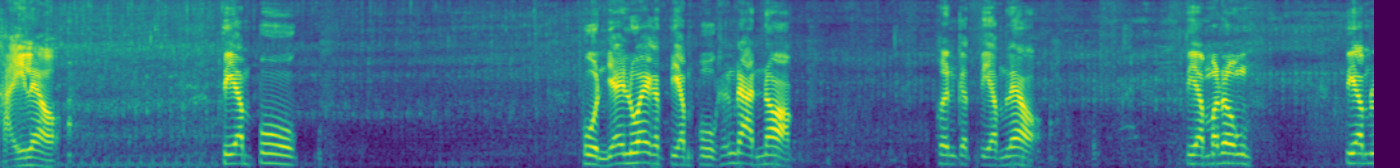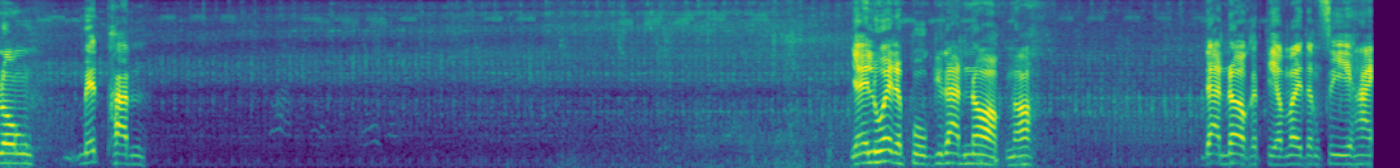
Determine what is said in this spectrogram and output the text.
ไถแล้ว เตรียมปลูกผุ่นยายรวยก็เตรียมปลูกทั้งด้านนอก เพิ่นก็เตรียมแล้ว เตรียมมาลง เตรียมลงเม็ดพันธุ์ยายรวยจะปลูกอยู่ด้านนอกเนาะ ด้านนอกก็เตรียมไว้ตั้งซีให้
